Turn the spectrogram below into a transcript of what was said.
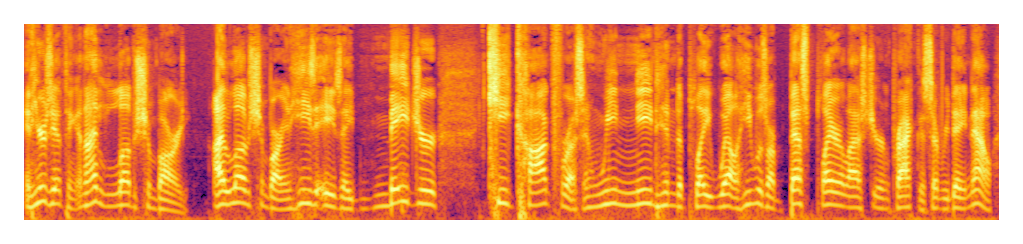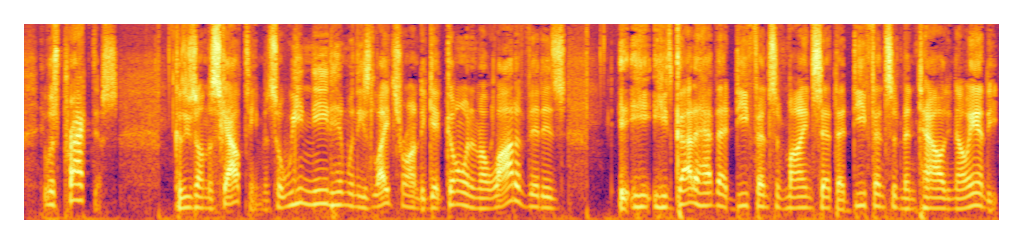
And here's the other thing. And I love Shembari. I love Shembari, and he's is a major key cog for us, and we need him to play well. He was our best player last year in practice every day. Now it was practice because he's on the scout team, and so we need him when these lights are on to get going. And a lot of it is he, he's got to have that defensive mindset, that defensive mentality. Now, Andy,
